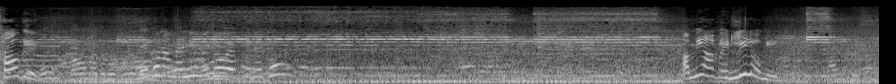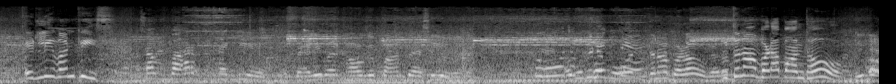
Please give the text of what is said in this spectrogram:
खाओगे? देखो ना मेन्यू में जो है देखो। अम्मी आप इडली लोगी? इडली वन पीस सब बाहर फेंक दिए। पहली बार खाओगे पान तो ऐसे ही होगा तो वो वो भी ना इतना बड़ा होगा इतना बड़ा पान था वो। ठीक है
